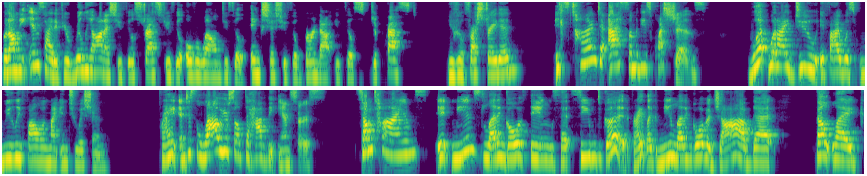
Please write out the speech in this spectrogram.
but on the inside, if you're really honest, you feel stressed, you feel overwhelmed, you feel anxious, you feel burned out, you feel depressed, you feel frustrated, it's time to ask some of these questions. What would I do if I was really following my intuition? Right? And just allow yourself to have the answers. Sometimes it means letting go of things that seemed good, right? Like me letting go of a job that felt like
